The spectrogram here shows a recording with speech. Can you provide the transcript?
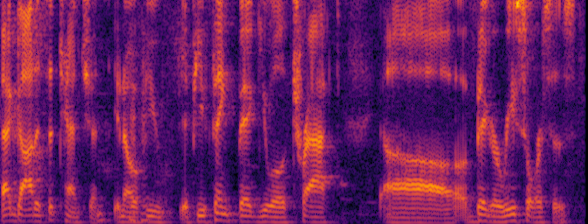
that got his attention. You know, if you if you think big, you will attract uh, bigger resources.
